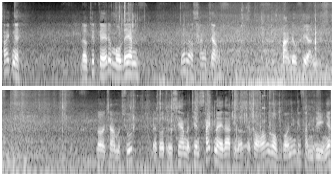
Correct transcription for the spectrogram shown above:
sách này. Đều thiết kế được màu đen, rất là sang trọng. Bảng điều khiển. Rồi, chờ một chút, để tôi thử xem là trên sách này ra thì nó sẽ có, gồm có những cái phần gì nhé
